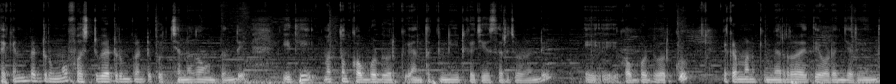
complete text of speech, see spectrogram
సెకండ్ బెడ్రూమ్ ఫస్ట్ బెడ్రూమ్ కంటే కొంచెం చిన్నగా ఉంటుంది. ఇది మొత్తం కబోర్డ్ వర్క్ ఎంత నీట్గా చేశారో చూడండి. ఈ కబోర్డ్ వరకు. ఇక్కడ మనకి మిర్రర్ అయితే ఇవ్వడం జరిగింది.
